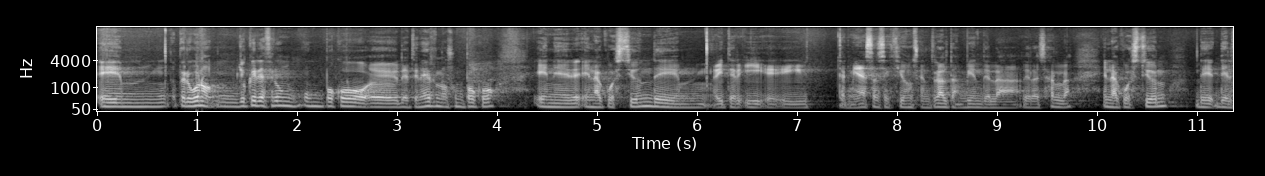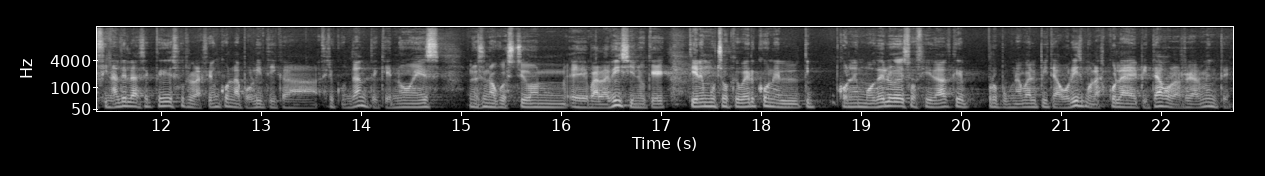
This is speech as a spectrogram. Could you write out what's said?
Em, pero bueno, yo quería hacer un, poco, eh, detenernos un poco en, la cuestión de, y terminar esta sección central también de la, de la charla, en la cuestión del final de la secta y de su relación con la política circundante, que no es, no es una cuestión eh, baladí, sino que tiene mucho que ver con el, con el modelo de sociedad que propugnaba el pitagorismo, la escuela de Pitágoras realmente,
